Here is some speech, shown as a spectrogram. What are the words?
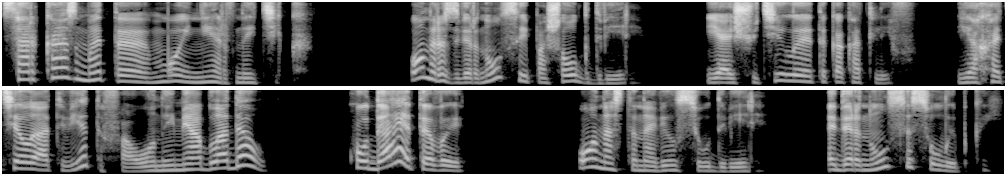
Сарказм — это мой нервный тик. Он развернулся и пошел к двери. Я ощутила это как отлив. Я хотела ответов, а он ими обладал. Куда это вы?» Он остановился у двери, обернулся с улыбкой.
